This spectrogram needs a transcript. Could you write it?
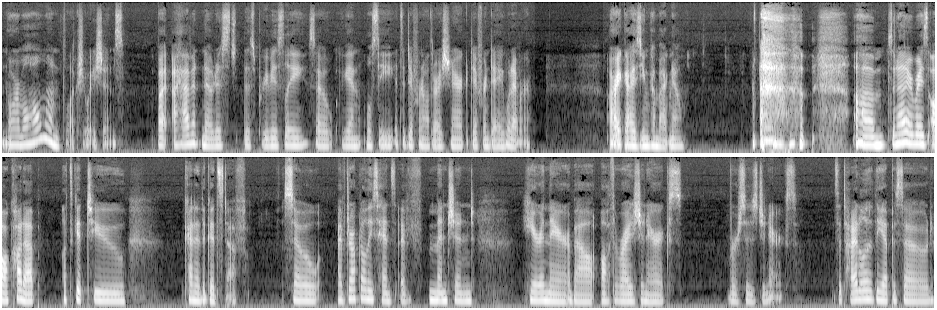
normal hormone fluctuations. But I haven't noticed this previously, so again, we'll see. It's a different authorized generic, different day, whatever. All right, guys, you can come back now. um, so now that everybody's all caught up, let's get to kind of the good stuff. So I've dropped all these hints. I've mentioned here and there about authorized generics versus generics. It's the title of the episode.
